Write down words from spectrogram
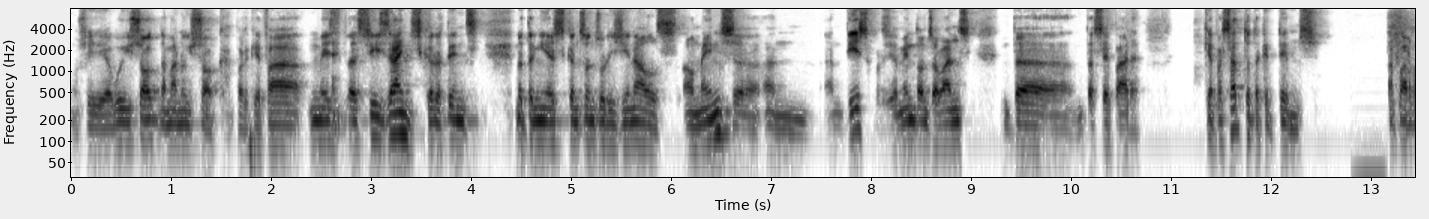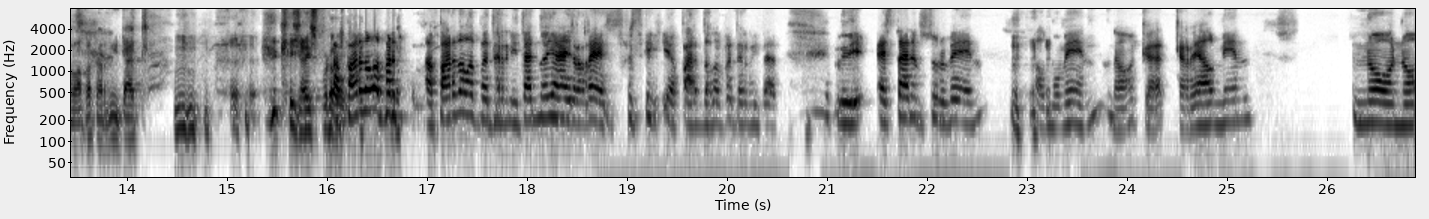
O sigui, avui soc, demà no hi soc, perquè fa més de sis anys que no, tens, no tenies cançons originals, almenys eh, en, en disc, precisament doncs, abans de, de ser pare. Què ha passat tot aquest temps? A part de la paternitat, que ja és prou. A part, de la, a part de la paternitat no hi ha gaire res, o sigui, a part de la paternitat. Vull dir, és tan absorbent el moment no? que, que realment no, no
